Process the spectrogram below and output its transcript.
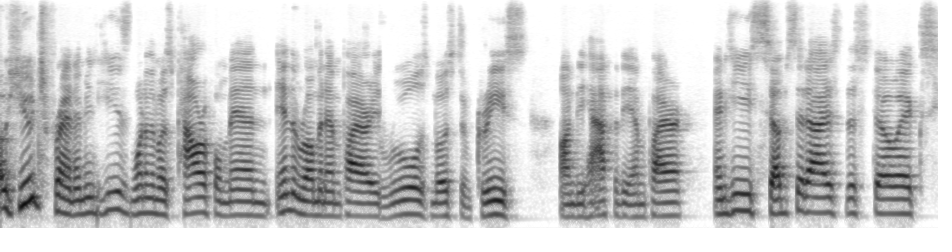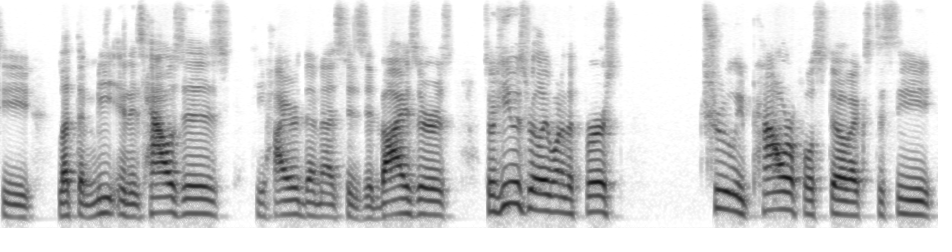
Oh, huge friend. I mean, he's one of the most powerful men in the Roman Empire. He rules most of Greece on behalf of the empire. And he subsidized the Stoics. He let them meet in his houses. He hired them as his advisors. So he was really one of the first truly powerful Stoics to see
